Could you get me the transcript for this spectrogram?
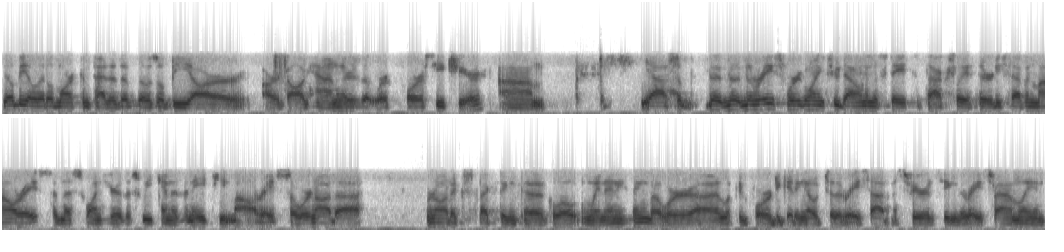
they'll be a little more competitive. Those will be our our dog handlers that work for us each year. Um, yeah, so the, the the race we're going to down in the states, it's actually a 37 mile race, and this one here this weekend is an 18 mile race. So we're not uh we're not expecting to go out and win anything, but we're uh, looking forward to getting out to the race atmosphere and seeing the race family and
